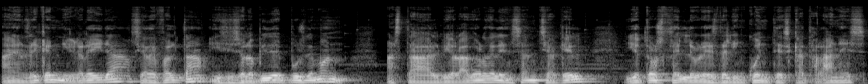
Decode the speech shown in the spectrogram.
a Enrique Nigreira si hace falta y si se lo pide Puigdemont, hasta el violador del ensanche aquel y otros célebres delincuentes catalanes,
